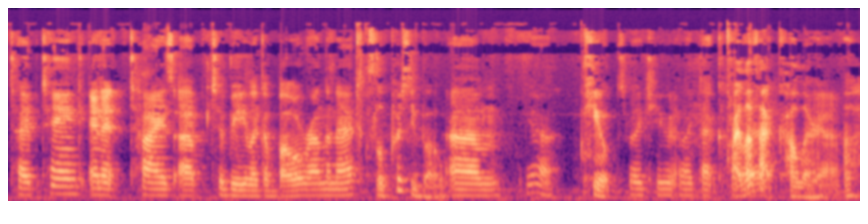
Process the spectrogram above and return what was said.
type tank, and it ties up to be like a bow around the neck. It's a little pussy bow. Um, yeah, Cute. it's really cute. I like that color. I love that color. Yeah. Ugh.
